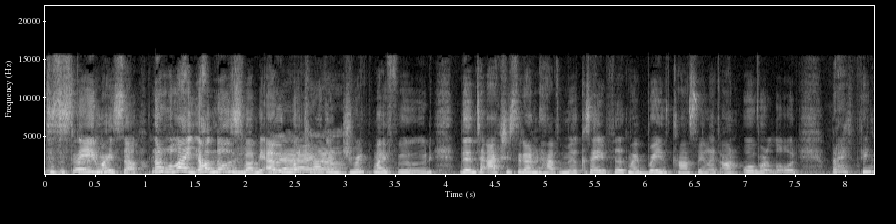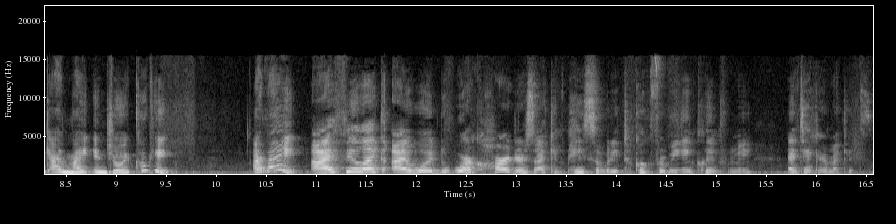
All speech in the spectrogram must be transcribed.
To sustain myself. No, well, like, y'all know this about me. I would Yeah, much rather drink my food than to actually sit down and have a meal because I feel like my brain's constantly like on overload. But I think I might enjoy cooking. I might. I feel like I would work harder so I can pay somebody to cook for me and clean for me and take care of my kids.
